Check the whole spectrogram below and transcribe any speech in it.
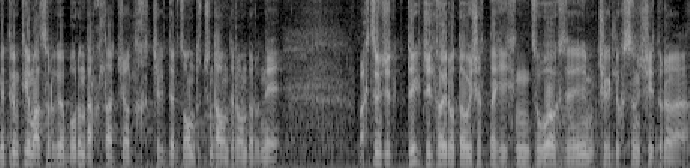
мэдрэмтгий мал сүргээ бүрэн дархлаажуулах чиглэлээр 145 тэрбум төгрөгийн вакцинжилтыг жилд хоёр удаа үе шатаа хийх нь зөвөө ийм чиглэл өгсөн шийдвэр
